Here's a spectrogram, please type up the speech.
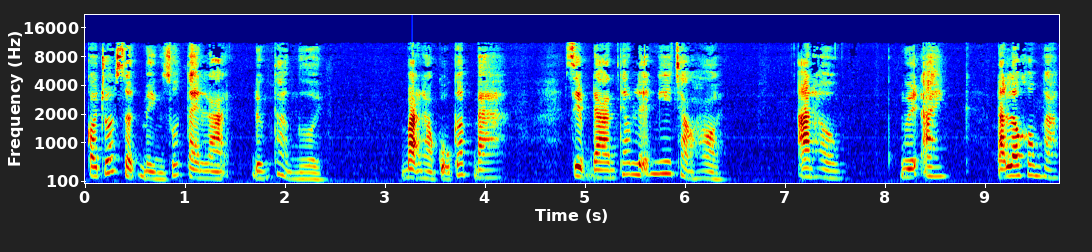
Có chốt giật mình rút tay lại, Đứng thẳng người. Bạn học cũ cấp 3 Diệp đàn theo lễ nghi chào hỏi. An Hồng, Nguyễn Anh, Đã lâu không gặp?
